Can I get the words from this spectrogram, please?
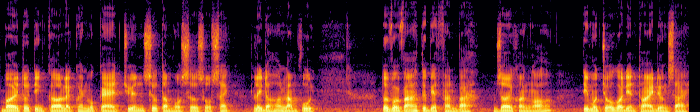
Bởi tôi tình cờ lại quen một kẻ Chuyên sưu tầm hồ sơ sổ sách, Lấy đó làm vui Tôi vội vã từ biệt phàn bà, Rời khỏi ngõ, Tìm một chỗ gọi điện thoại đường dài.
